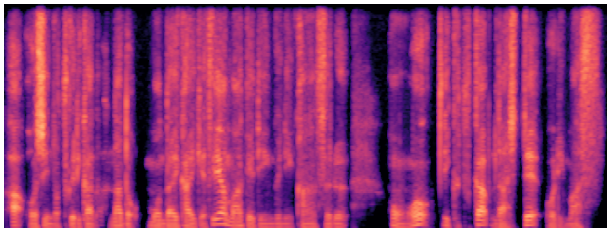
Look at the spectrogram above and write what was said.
あ、方針の作り方など、問題解決やマーケティングに関する本をいくつか出しております。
